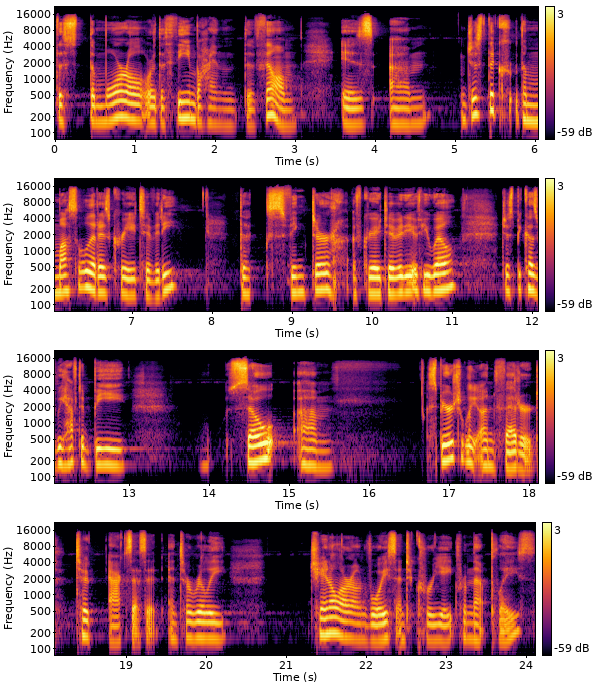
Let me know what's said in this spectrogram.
the the moral or the theme behind the film is um, just the the muscle that is creativity, the sphincter of creativity, if you will. Just because we have to be so um, spiritually unfettered to access it and to really channel our own voice and to create from that place.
